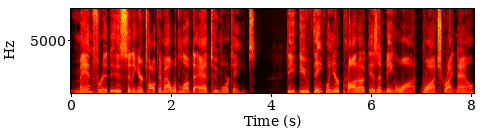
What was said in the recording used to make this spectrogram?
Manfred is sitting here talking about would love to add two more teams. Do you, do you think when your product isn't being wa- watched right now,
